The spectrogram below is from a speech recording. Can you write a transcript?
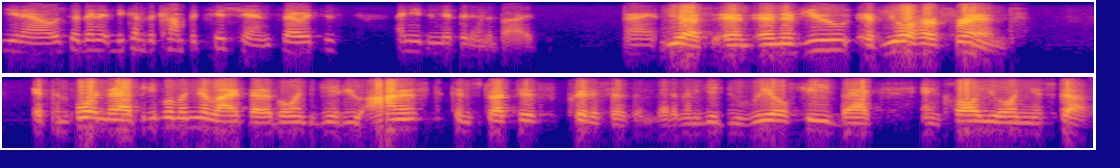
you know. So then it becomes a competition. So it's just I need to nip it in the bud. Right. Yes, and and if you if you are her friend, it's important to have people in your life that are going to give you honest, constructive criticism, that are going to give you real feedback and call you on your stuff.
